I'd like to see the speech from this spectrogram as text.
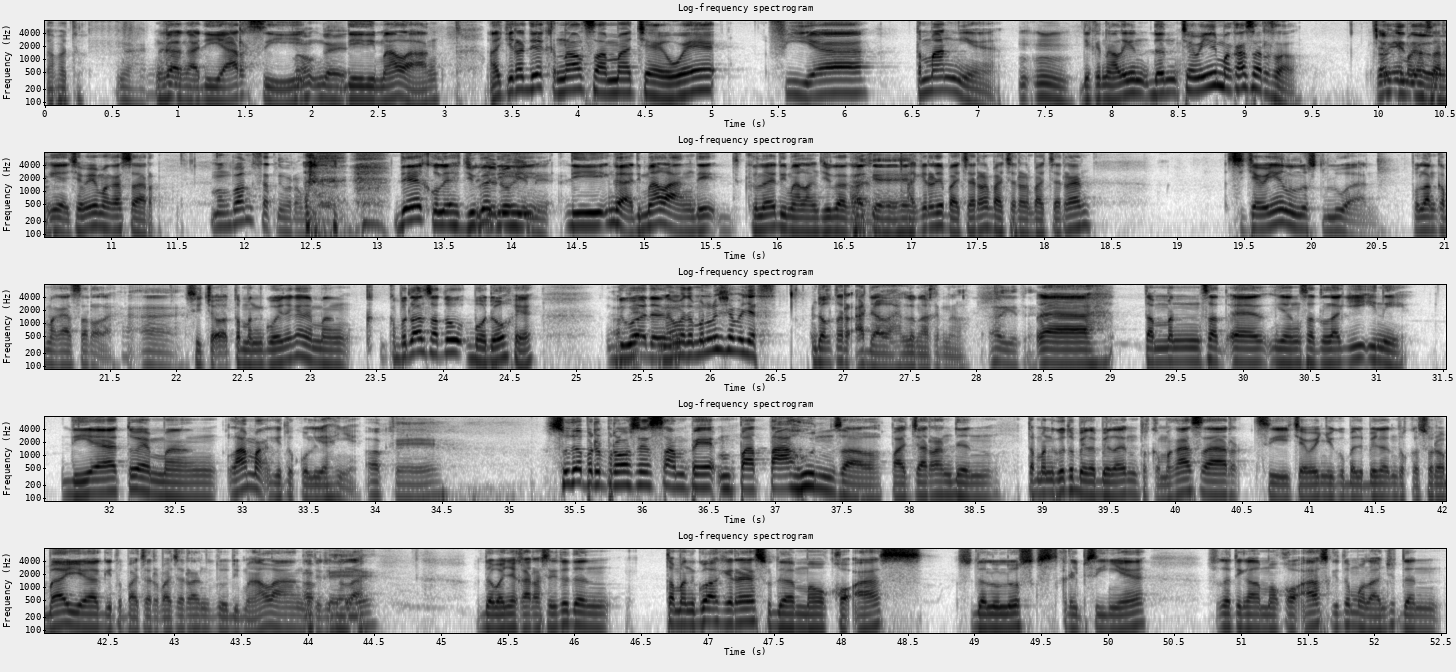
Apa tuh? Nggak, Enggak, enggak di RC, Oh, enggak ya? di, di Malang. Akhirnya dia kenal sama cewek via temannya. Mm-mm. Dikenalin dan ceweknya Makassar, Sal. Ceweknya gitu. Makassar, iya, ceweknya Makassar. emang bangsat nih orang Dia kuliah juga di ya? di enggak di Malang, di kuliah di Malang juga kan. Oke. Akhirnya dia pacaran, pacaran, pacaran. Si ceweknya lulus duluan, pulang ke Makassar lah. Heeh. Si cowok teman gue ini kan emang ke- kebetulan satu bodoh ya. Dua dan nama temen lu siapa Jas dokter adalah lu nggak kenal. oh gitu Eh temen satu eh, yang satu lagi ini dia tuh emang lama gitu kuliahnya. oke Sudah berproses sampai 4 tahun sal pacaran dan teman gue tuh bela-belain untuk ke Makassar, si cewek juga bela-belain untuk ke Surabaya gitu pacar-pacaran itu di Malang gitu Oke. gitulah. Udah banyak arah itu dan teman gue akhirnya sudah mau koas, sudah lulus skripsinya, sudah tinggal mau koas gitu mau lanjut dan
